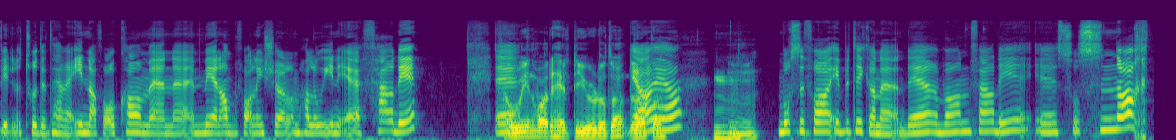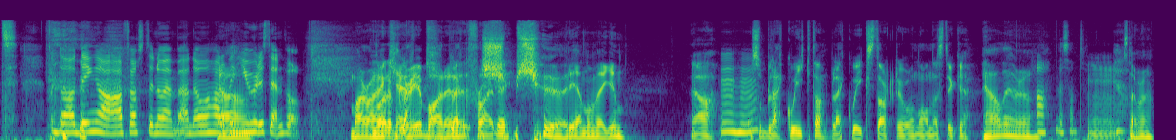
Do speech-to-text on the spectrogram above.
vil nå tro at dette her er innafor å komme med en, eh, med en anbefaling selv om halloween er ferdig. Eh, Halloween varer helt til jul, vet du. ja, vet ja. Mm. Bortsett fra i butikkene. Der var den ferdig eh, så snart. Da dinga 1. november. Da har det blitt jul istedenfor. Mariah Carey Black- bare Black kjører gjennom veggen. Ja. og så Black Week, da. Black Week starter jo nå neste uke. Ja, det gjør det. Ah, det er sant. Stemmer det.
